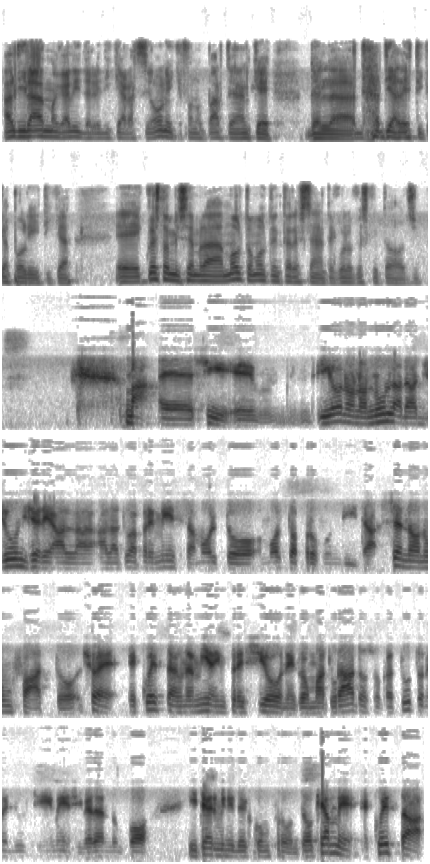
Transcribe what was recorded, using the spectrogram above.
al di là magari delle dichiarazioni che fanno parte anche del, della dialettica politica. E questo mi sembra molto molto interessante quello che è scritto oggi. Ma eh, sì, eh, io non ho nulla da aggiungere alla, alla tua premessa molto, molto, approfondita, se non un fatto, cioè, e questa è una mia impressione che ho maturato soprattutto negli ultimi mesi, vedendo un po' i termini del confronto, che a me questa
